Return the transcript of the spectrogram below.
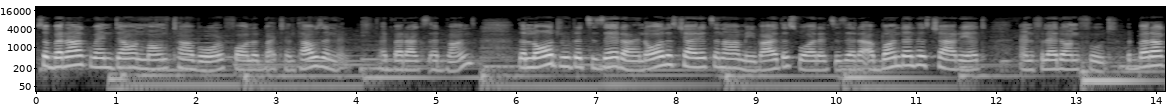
So Barak went down Mount Tabor, followed by ten thousand men. At Barak's advance, the Lord routed Sisera and all his chariots and army by the sword, and Sisera abandoned his chariot and fled on foot. But Barak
